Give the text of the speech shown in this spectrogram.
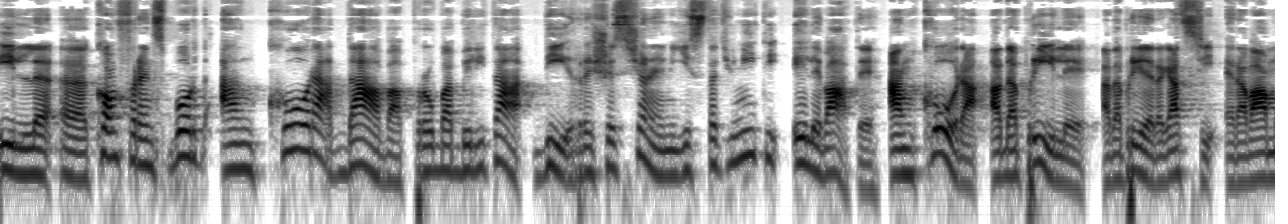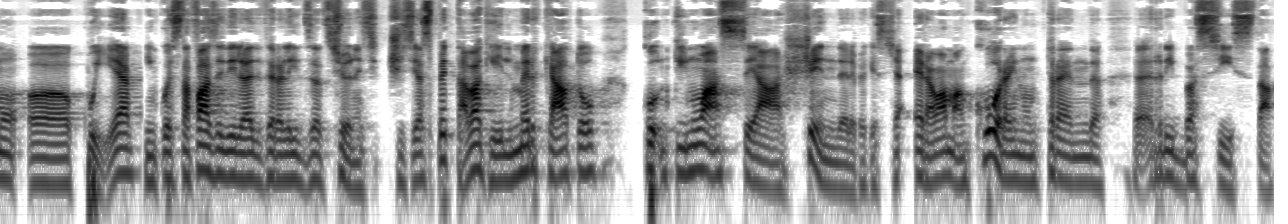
il uh, conference board ancora dava probabilità di recessione negli Stati Uniti elevate. Ancora ad aprile, ad aprile ragazzi eravamo uh, qui, eh, in questa fase di lateralizzazione, ci si aspettava che il mercato continuasse a scendere perché eravamo ancora in un trend eh, ribassista,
